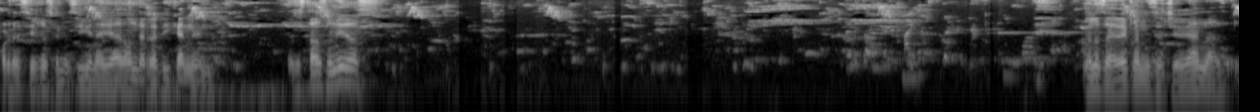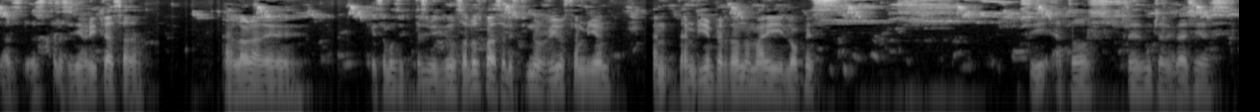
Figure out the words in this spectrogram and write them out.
por decirnos que nos siguen allá donde radican en los Estados Unidos. No los ve cuando se chivean las, las, las- señoritas a la hora de que estamos transmitiendo. Saludos para Celestino Ríos también. Tam- También, perdón, a Mari López. Sí, a todos ustedes muchas gracias.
